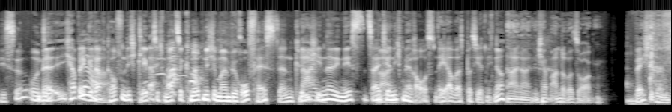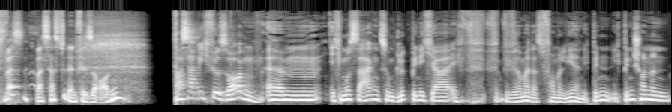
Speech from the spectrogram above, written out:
Siehst du? Und Ne? äh, ich habe ja. Ja. gedacht, hoffentlich klebt sich Matze Knob nicht in meinem Büro fest, dann kriege ich ihn die nächste Zeit hier Nein. nicht mehr raus. Nee, aber es passiert nicht, ne? Nein, nein, ich habe andere Sorgen. Welche denn? Was? Was hast du denn für Sorgen? Was habe ich für Sorgen? Ähm, ich muss sagen, zum Glück bin ich ja, ich, wie soll man das formulieren? Ich bin, ich bin schon ein,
